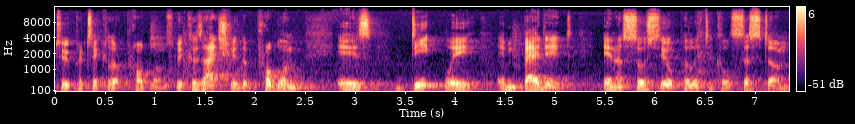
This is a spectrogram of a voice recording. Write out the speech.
to particular problems because actually the problem is deeply embedded in a socio-political system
